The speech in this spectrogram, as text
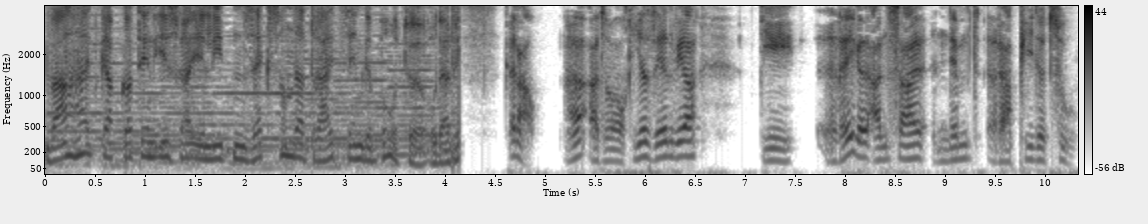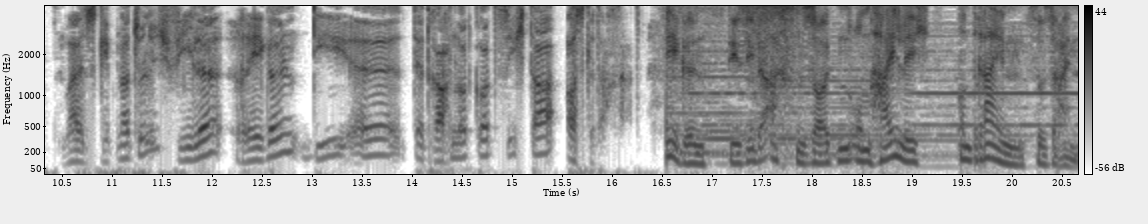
In Wahrheit gab Gott den Israeliten 613 Gebote oder Genau. Ne? Also auch hier sehen wir, die Regelanzahl nimmt rapide zu. Weil es gibt natürlich viele Regeln, die äh, der Drachenlordgott sich da ausgedacht hat. Regeln, die sie beachten sollten, um heilig und rein zu sein.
